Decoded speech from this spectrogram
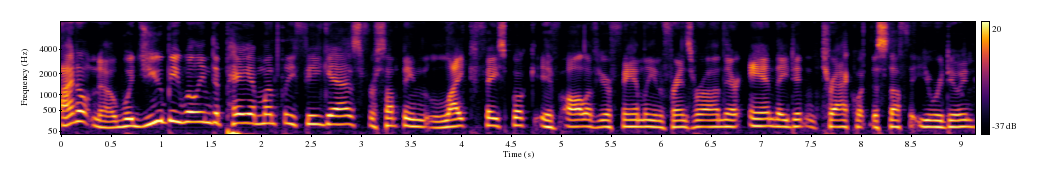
I don't know, would you be willing to pay a monthly fee, Gaz, for something like Facebook if all of your family and friends were on there and they didn't track what the stuff that you were doing?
